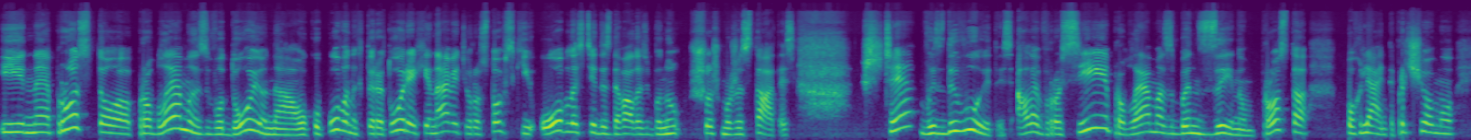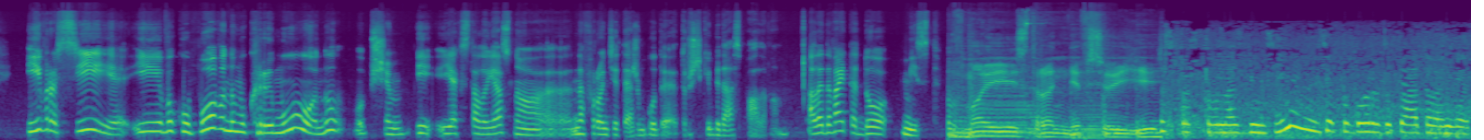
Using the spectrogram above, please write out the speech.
і не просто проблеми з водою на окупованих територіях, і навіть у Ростовській області, де здавалось би, ну що ж може статись. Ще ви здивуєтесь, але в Росії проблема з бензином. Просто погляньте. Причому і в Росії, і в окупованому Криму. Ну, в общем, і як стало ясно, е, на фронті теж буде трошки біда з паливом. Але давайте до міст. В моей стране все есть. Просто у нас бензина нигде по городу пятого нет.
